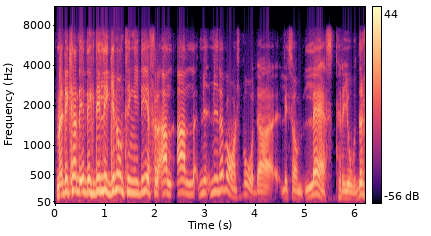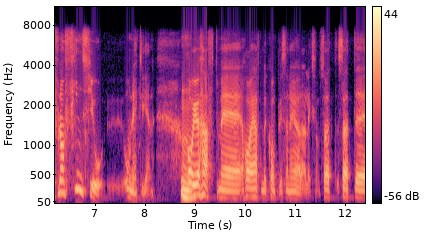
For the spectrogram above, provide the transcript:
Men det, kan, det, det ligger någonting i det för all, all, mi- mina barns båda liksom, läsperioder, för de finns ju onekligen, Mm. har ju haft med, har ju haft med kompisarna att göra. Liksom. Så att, så att eh,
